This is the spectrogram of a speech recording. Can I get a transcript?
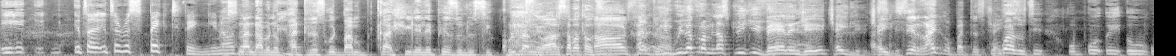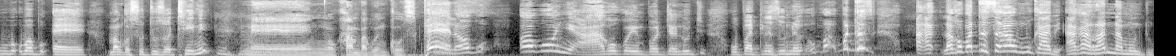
It, it, it's a it's a respect thing, you know. sinandaba nopatrice ukuthi bamqashile lephezulu sikhuluma nge- Ngwari sabatla Ah, uthi. sodwa. We- we left from last week ivele nje echayile echayile. si right ngopatrice ukwazi ukuthi u- u- u- u- ubaba eh mangosuthu uzothini eh ngokuhamba kwenkosi phela oku- okunye akukho important ukuthi upatrice une upa- patrice ah, lakho patrice ka umukabi akarani namuntu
